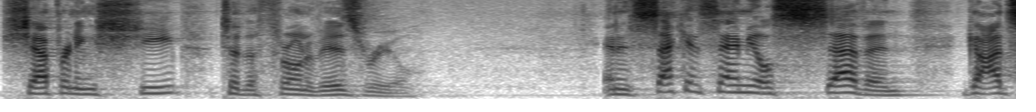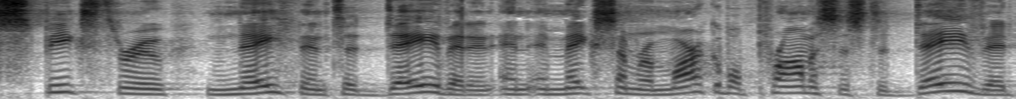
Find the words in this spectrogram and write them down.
shepherding sheep to the throne of Israel. And in 2 Samuel 7, God speaks through Nathan to David and, and, and, makes some remarkable promises to David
